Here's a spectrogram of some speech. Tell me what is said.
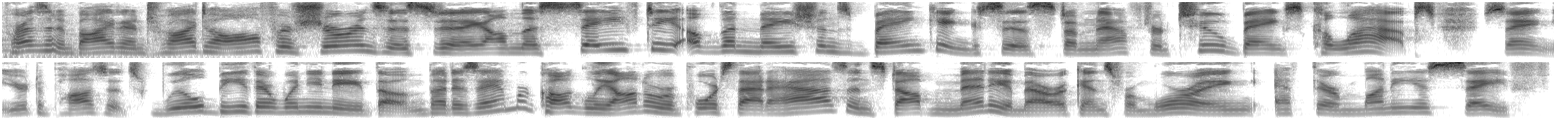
President Biden tried to offer assurances today on the safety of the nation's banking system after two banks collapsed, saying your deposits will be there when you need them. But as Ann Mercogliano reports, that hasn't stopped many Americans from worrying if their money is safe.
